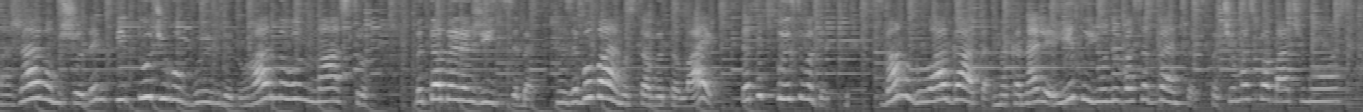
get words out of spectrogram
Бажаю вам щодень квітучого вигляду, гарного настрою та бережіть себе. Не забуваємо ставити лайк та підписуватись. З вами була Агата на каналі Little Universe Adventures. Почимось побачимось!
